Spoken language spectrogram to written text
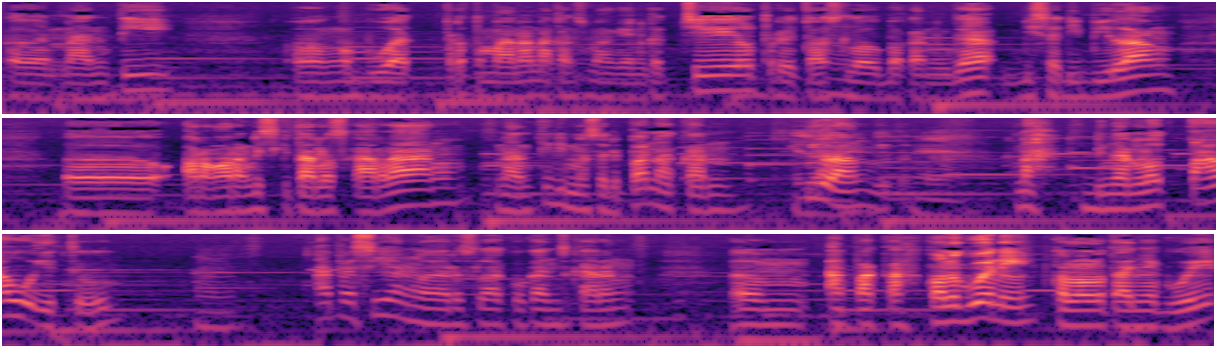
uh, nanti uh, ngebuat pertemanan akan semakin kecil prioritas lo bahkan enggak bisa dibilang uh, orang-orang di sekitar lo sekarang nanti di masa depan akan hilang gitu Iya. nah dengan lo tahu itu Hmm. Apa sih yang lo harus lakukan sekarang? Em, apakah kalau gue nih kalau lo tanya gue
